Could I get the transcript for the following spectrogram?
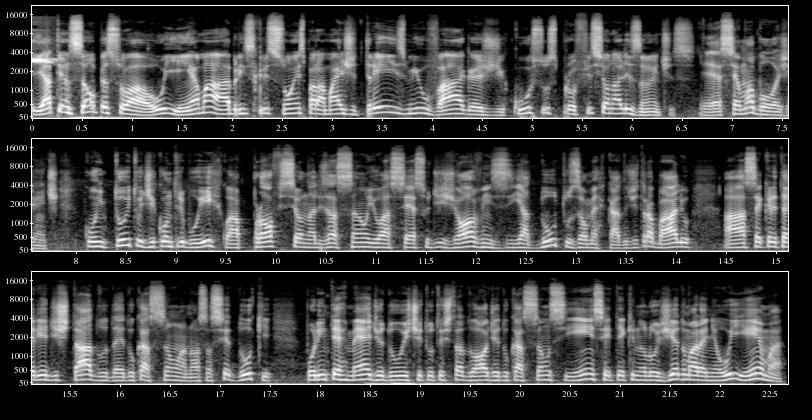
E atenção pessoal, o IEMA abre inscrições para mais de 3 mil vagas de cursos profissionalizantes. Essa é uma boa, gente. Com o intuito de contribuir com a profissionalização e o acesso de jovens e adultos ao mercado de trabalho, a Secretaria de Estado da Educação, a nossa SEDUC, por intermédio do Instituto Estadual de Educação, Ciência e Tecnologia do Maranhão, o IEMA,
